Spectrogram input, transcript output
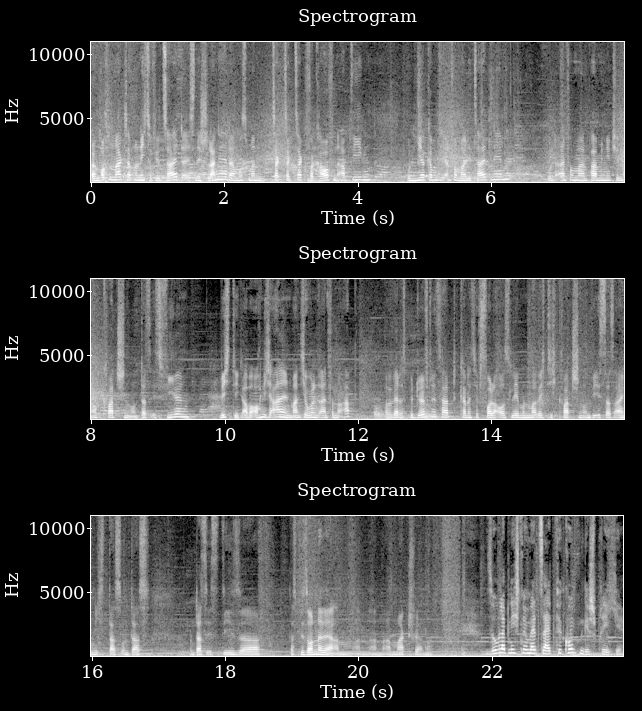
beim Wochenmarkt hat man nicht so viel Zeit, da ist eine Schlange, da muss man zack, zack, zack verkaufen, abwiegen. Und hier kann man sich einfach mal die Zeit nehmen und einfach mal ein paar Minütchen auch quatschen. Und das ist vielen wichtig, aber auch nicht allen. Manche holen es einfach nur ab. Aber wer das Bedürfnis hat, kann es hier voll ausleben und mal richtig quatschen. Und wie ist das eigentlich, das und das? Und das ist diese, das Besondere am, am, am Marktschwärmer. So bleibt nicht nur mehr Zeit für Kundengespräche.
